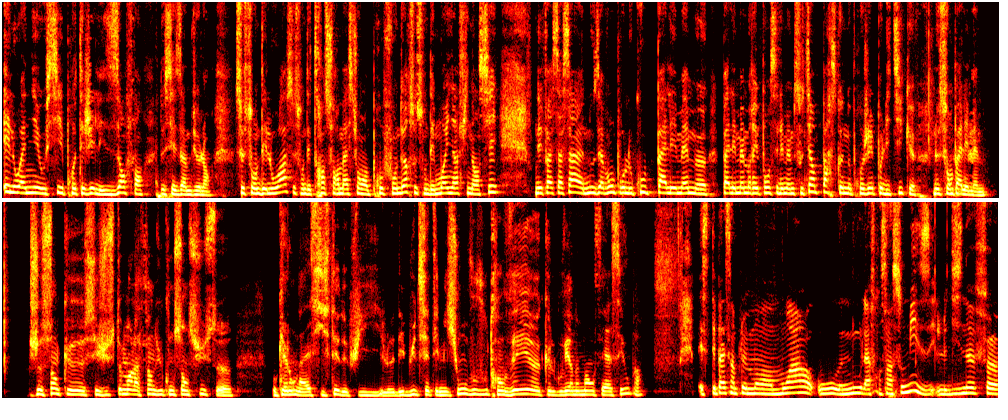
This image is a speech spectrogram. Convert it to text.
Éloigner aussi et protéger les enfants de ces hommes violents. Ce sont des lois, ce sont des transformations en profondeur, ce sont des moyens financiers. Mais face à ça, nous avons pour le coup pas les mêmes, pas les mêmes réponses et les mêmes soutiens parce que nos projets politiques ne sont pas les mêmes. Je sens que c'est justement la fin du consensus euh, auquel on a assisté depuis le début de cette émission. Vous vous trouvez euh, que le gouvernement en fait assez ou pas? C'était pas simplement moi ou nous, la France Insoumise. Le 19 euh,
